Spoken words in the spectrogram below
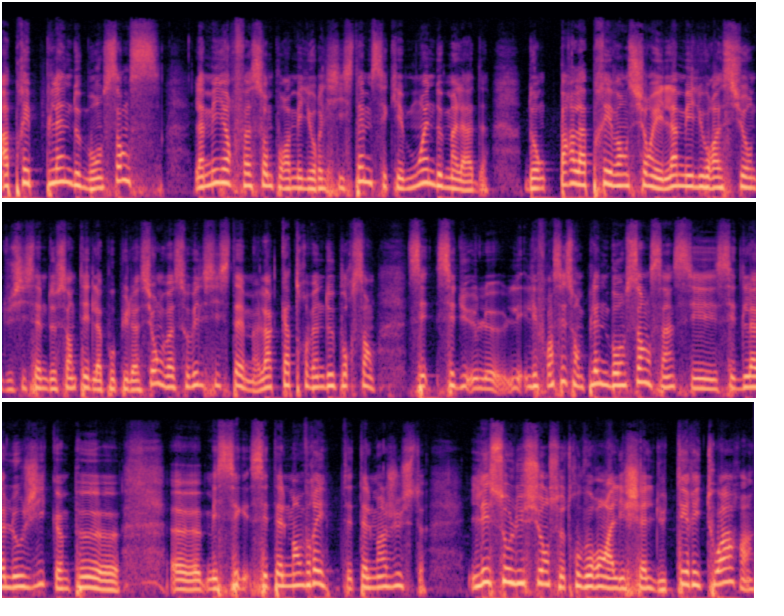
Après, plein de bon sens. La meilleure façon pour améliorer le système, c'est qu'il y ait moins de malades. Donc, par la prévention et l'amélioration du système de santé de la population, on va sauver le système. Là, 82%. C'est, du, les Français sont pleins de bon sens. Hein. C'est, de la logique un peu. Euh, euh, mais c'est tellement vrai, c'est tellement juste. Les solutions se trouveront à l'échelle du territoire,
